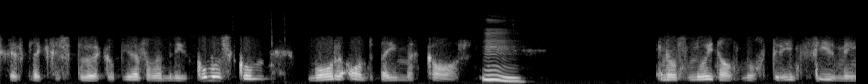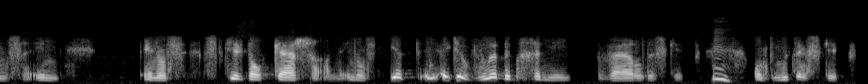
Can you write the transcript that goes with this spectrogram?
skriftelik gesproke op 'n of ander manier kom ons kom môre aand by mekaar. Mm. En ons nooi dalk nog 3, 4 mense en en ons steek dalk kersse aan en ons eet en uit jou woorde begin jy wêrelde skep. Mm. Ontmoetings skep,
